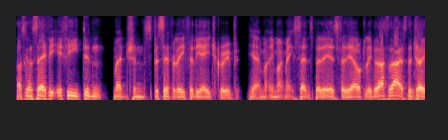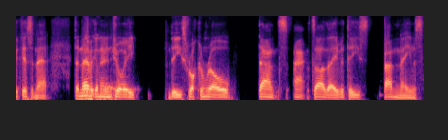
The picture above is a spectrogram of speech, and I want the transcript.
I was going to say if he if he didn't mention specifically for the age group, yeah, it might, it might make sense. But it is for the elderly. But that's that is the joke, isn't it? They're never going to enjoy these rock and roll dance acts, are they? With these band names.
